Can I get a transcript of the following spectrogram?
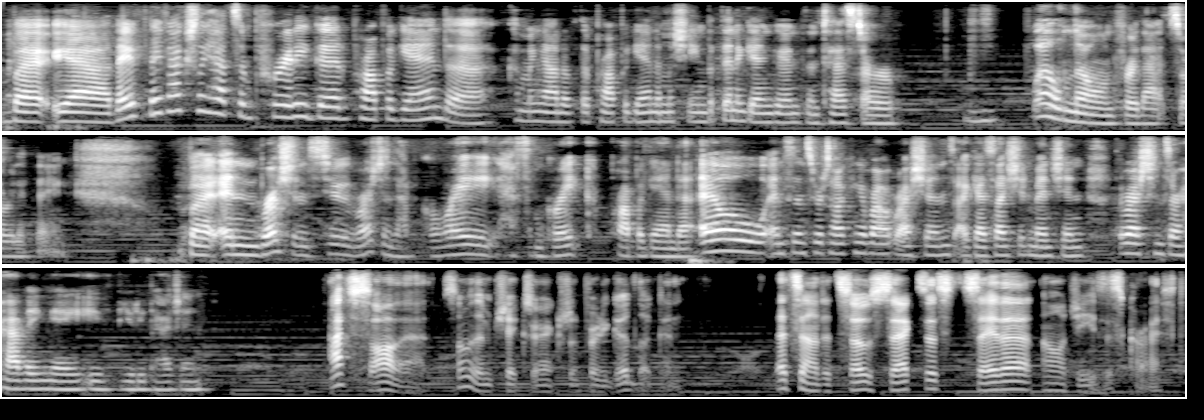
But yeah, they've they've actually had some pretty good propaganda coming out of the propaganda machine. But then again, Goons and Test are well known for that sort of thing. But and Russians too. Russians have great have some great propaganda. Oh, and since we're talking about Russians, I guess I should mention the Russians are having a Eve beauty pageant. I saw that. Some of them chicks are actually pretty good looking. That sounded so sexist. to Say that? Oh Jesus Christ.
